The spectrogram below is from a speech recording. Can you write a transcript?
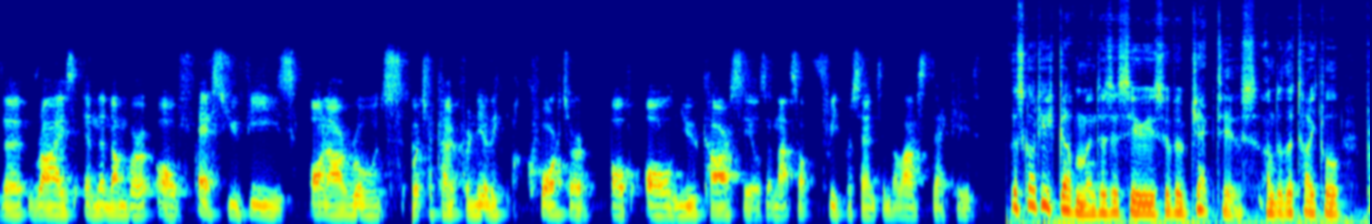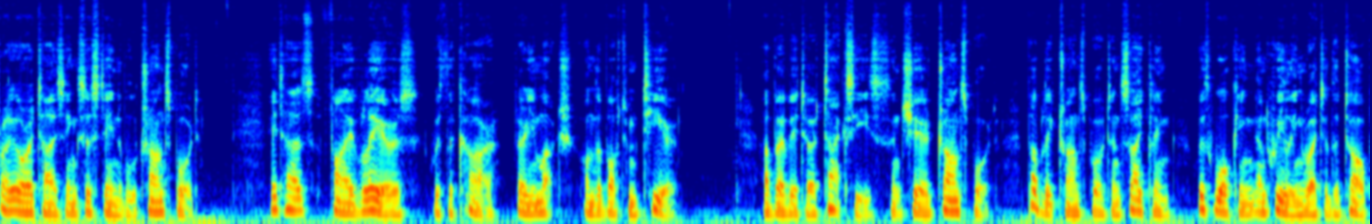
the rise in the number of SUVs on our roads, which account for nearly a quarter of all new car sales. And that's up 3% in the last decade. The Scottish Government has a series of objectives under the title Prioritising Sustainable Transport. It has five layers, with the car very much on the bottom tier. Above it are taxis and shared transport, public transport and cycling, with walking and wheeling right at the top.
